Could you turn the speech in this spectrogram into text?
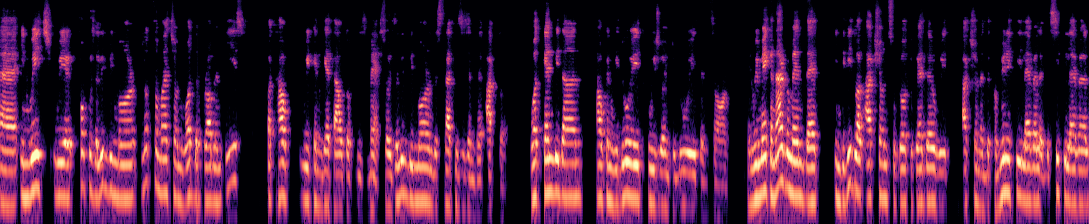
uh, in which we focus a little bit more, not so much on what the problem is, but how we can get out of this mess. So it's a little bit more on the strategies and the actor. What can be done? How can we do it? Who is going to do it? And so on. And we make an argument that individual actions should go together with action at the community level, at the city level,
